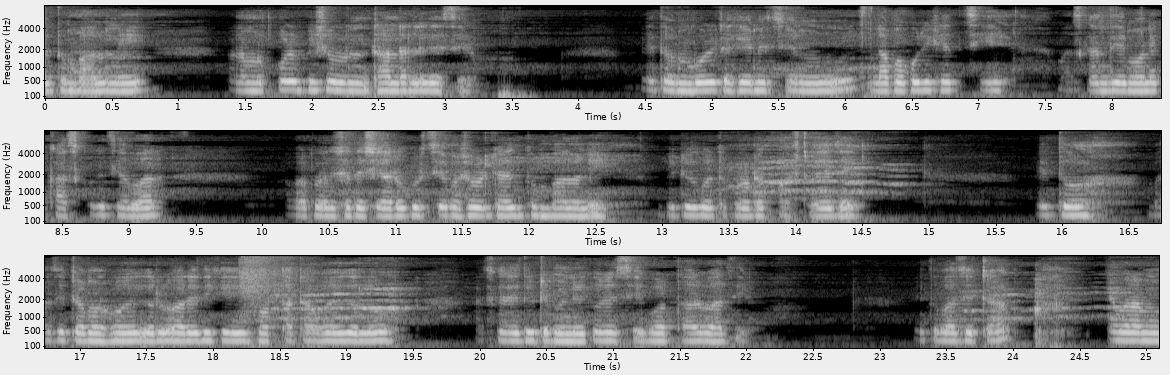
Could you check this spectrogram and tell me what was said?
একদম ভালো নেই কারণ আমার পুরো ভীষণ ঠান্ডা লেগেছে। এই তো আমি বড়িটা খেয়ে নিচ্ছি, আমি নাপা বড়ি খেয়েছি মাঝখান দিয়ে আমি অনেক কাজ করেছি আবার। আবার আপনাদের সাথে শেয়ারও করছি, আমার শরীরটা একদম ভালো নেই ভিডিও করতে পুরোটা কষ্ট হয়ে যায়। এই তো ভাজিটা আমার হয়ে গেল আর এদিকে এই ভর্তাটা হয়ে গেল। আজকের এই দুটো মেনু করেছি, ভর্তা আর ভাজি। এই তো ভাজিটা। এবার আমি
